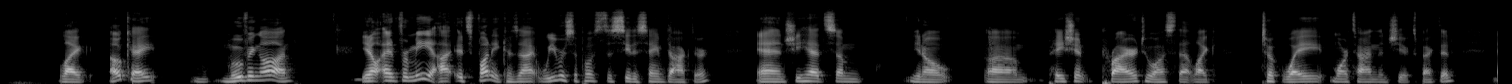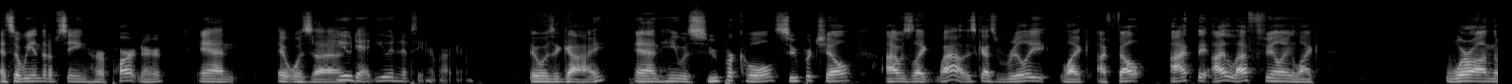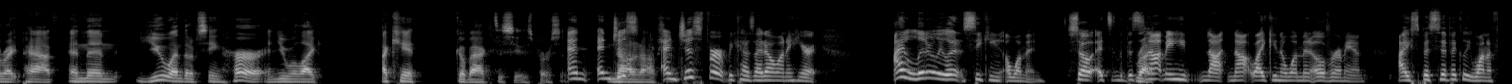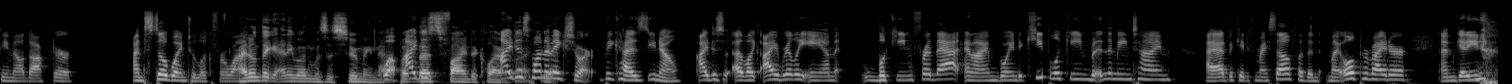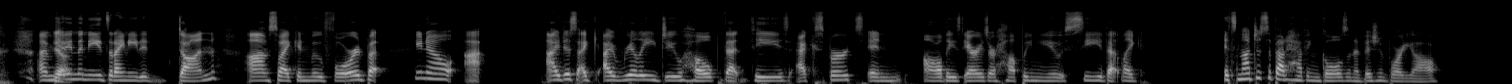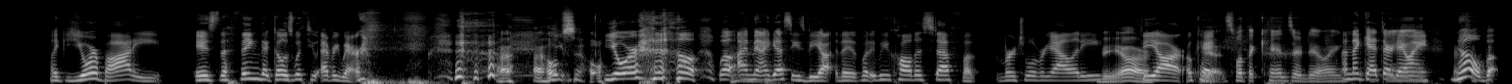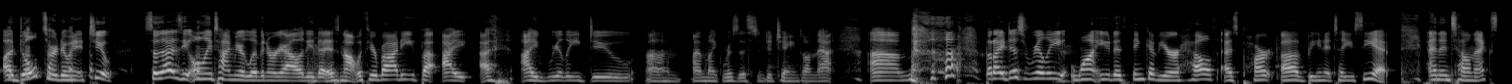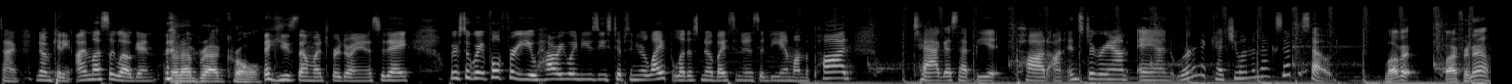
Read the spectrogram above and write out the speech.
like okay, moving on. You know, and for me, I, it's funny cuz I we were supposed to see the same doctor and she had some, you know, um patient prior to us that like took way more time than she expected. And so we ended up seeing her partner and it was uh you did. You ended up seeing her partner. it was a guy and he was super cool, super chill. I was like, wow, this guy's really like I felt I think I left feeling like we're on the right path. And then you ended up seeing her and you were like, I can't go back to see this person. and and Not just an option. and just for because I don't want to hear it, I literally went seeking a woman. So it's this Right. is not me not not liking a woman over a man. I specifically want a female doctor. I'm still going to look for one. I don't think anyone was assuming that, Well, but I that's just- fine to clarify. I just want to Yeah. make sure because you know I just like I really am looking for that, and I'm going to keep looking. But in the meantime, I advocated for myself with my old provider. I'm getting I'm Yeah. getting the needs that I needed done, um, so I can move forward. But you know, I I just I I really do hope that these experts in all these areas are helping you see that like it's not just about having goals and a vision board, y'all. Like your body is the thing that goes with you everywhere. I, I hope You- so. Your well, I mean, I guess these VR. They, what do we call this stuff? Uh, virtual reality. VR. VR. Okay. Yeah, it's what the kids are doing. And the kids are doing no, but adults are doing it too. So that is the only time you're living a reality that is not with your body. But I, I, I really do. Um, I'm like resistant to change on that. Um, but I just really want you to think of your health as part of being it till you see it. And until next time. No, I'm kidding. I'm Lesley Logan. and I'm Brad Crowell. Thank you so much for joining us today. We're so grateful for you. How are you going to use these tips in your life? Let us know by sending us a DM on the pod. Tag us at Be It Pod on Instagram, and we're going to catch you on the next episode. Love it. Bye for now.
